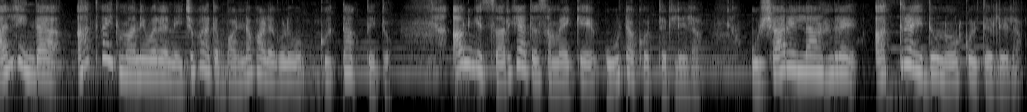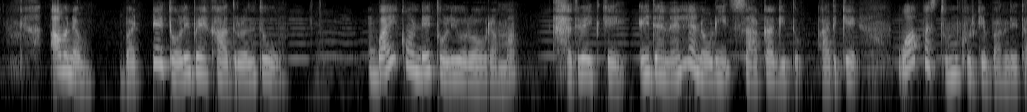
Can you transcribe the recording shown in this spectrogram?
ಅಲ್ಲಿಂದ ಅದ್ವೈತ್ ಮಾನೆಯವರ ನಿಜವಾದ ಬಂಡವಾಳಗಳು ಗೊತ್ತಾಗ್ತಿತ್ತು. ಅವನಿಗೆ ಸರಿಯಾದ ಸಮಯಕ್ಕೆ ಊಟ ಕೊಡ್ತಿರ್ಲಿಲ್ಲ. ಹುಷಾರಿಲ್ಲ ಅಂದರೆ ಹತ್ರ ಇದ್ದು ನೋಡ್ಕೊಳ್ತಿರ್ಲಿಲ್ಲ. ಅವನ ಬಟ್ಟೆ ತೊಳಿಬೇಕಾದ್ರಂತೂ ಬೈಕೊಂಡೇ ತೊಳೆಯೋರು ಅವರಮ್ಮ. ಅದ್ವೈತ್ಗೆ ಇದನ್ನೆಲ್ಲ ನೋಡಿ ಸಾಕಾಗಿತ್ತು. ಅದಕ್ಕೆ ವಾಪಸ್ ತುಮಕೂರಿಗೆ ಬಂದಿದ್ದ.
